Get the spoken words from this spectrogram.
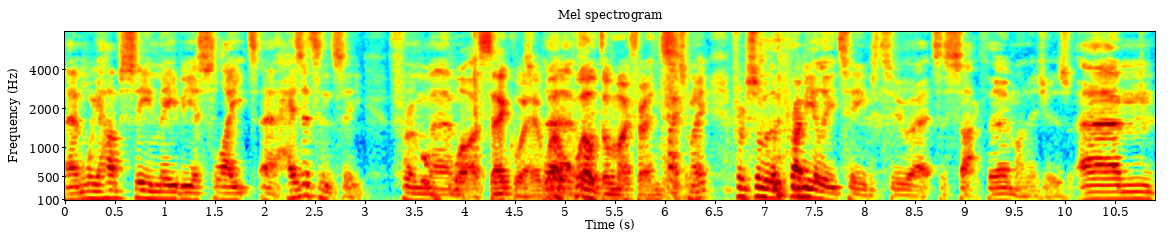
Um, we have seen maybe a slight uh, hesitancy from. Um, what a segue! Well, uh, well done, my friends. Thanks, mate. From some of the Premier League teams to uh, to sack their managers. Um,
